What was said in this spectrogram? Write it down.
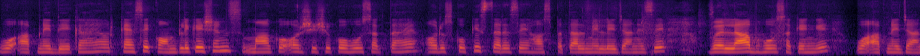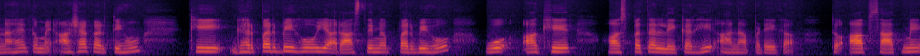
वो आपने देखा है और कैसे कॉम्प्लिकेशंस माँ को और शिशु को हो सकता है और उसको किस तरह से हॉस्पिटल में ले जाने से वह लाभ हो सकेंगे, वो आपने जाना है। तो मैं आशा करती हूँ कि घर पर भी हो या रास्ते में पर भी हो, वो आखिर हॉस्पिटल लेकर ही आना पड़ेगा। तो आप साथ में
